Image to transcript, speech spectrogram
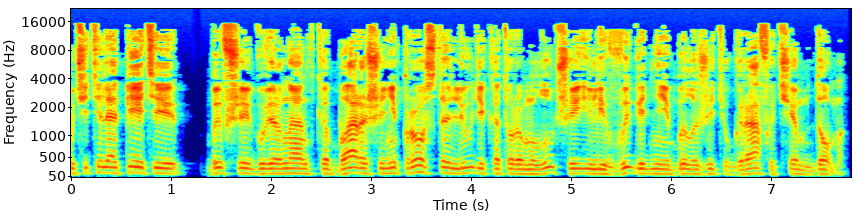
Учителя Пети, бывшая гувернантка барыши, не просто люди, которым лучше или выгоднее было жить у графа, чем дома.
